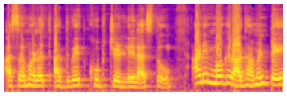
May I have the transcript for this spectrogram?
असं म्हणत अद्वैत खूप चिडलेला असतो. आणि मग राधा म्हणते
